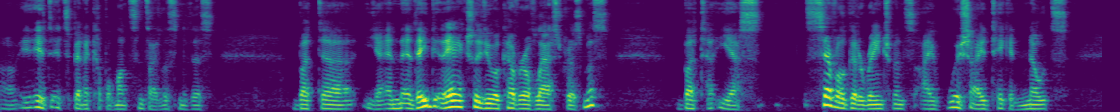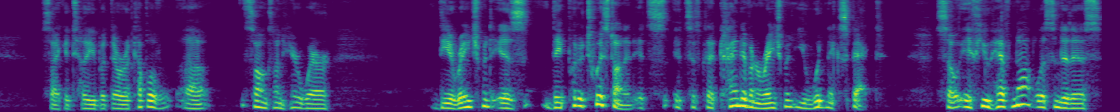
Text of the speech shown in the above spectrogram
Uh, it, has been a couple months since I listened to this, but uh, yeah, and they they actually do a cover of Last Christmas. But uh, yes, several good arrangements. I wish I had taken notes so I could tell you, but there were a couple of uh, songs on here where the arrangement is they put a twist on it. It's it's a kind of an arrangement you wouldn't expect. So if you have not listened to this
